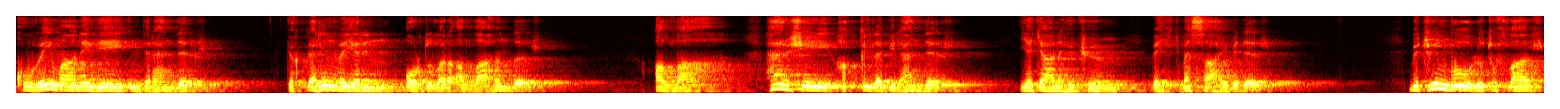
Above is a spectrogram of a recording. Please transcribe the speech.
kuvve-i maneviyeyi indirendir. Göklerin ve yerin orduları Allah'ındır. Allah her şeyi hakkıyla bilendir. Yegane hüküm ve hikmet sahibidir. Bütün bu lütuflar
